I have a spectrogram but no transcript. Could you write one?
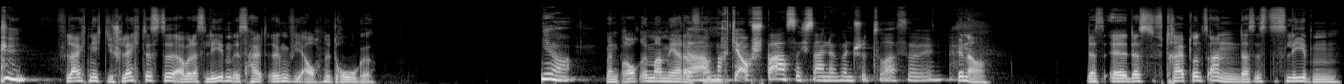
vielleicht nicht die schlechteste, aber das Leben ist halt irgendwie auch eine Droge. Ja. Man braucht immer mehr davon. Da macht ja auch Spaß, sich seine Wünsche zu erfüllen. Genau. Das, äh, das treibt uns an. Das ist das Leben.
